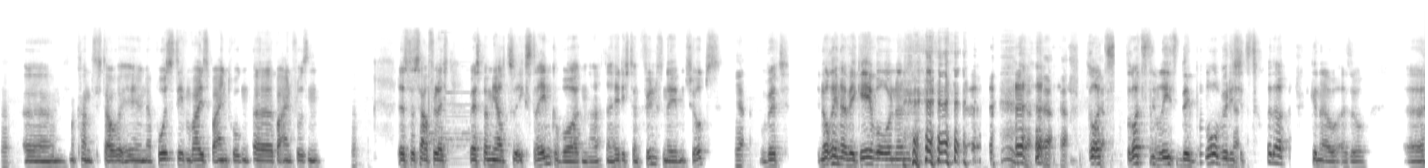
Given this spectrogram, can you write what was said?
Ja. Ähm, man kann sich da auch in einer positiven Weise beeindrucken, äh, beeinflussen. Das ist auch vielleicht, wäre es bei mir auch zu extrem geworden. Ne? Dann hätte ich dann fünf Nebenjobs. Ja. Und würde noch in der WG wohnen. ja, ja, ja, trotz, trotz dem riesen Depot würde ich jetzt, oder? Genau, also. Äh,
